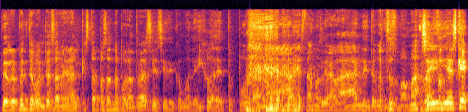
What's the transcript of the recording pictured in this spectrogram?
de repente volteas a ver al que está pasando por atrás y así de como de hijo de tu puta madre, estamos grabando y tú con tus mamás. Sí, y es que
